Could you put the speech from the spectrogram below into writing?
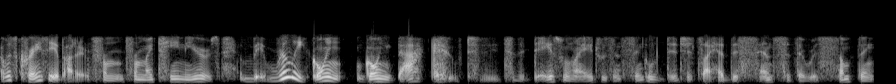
I was crazy about it from from my teen years. Really going going back to, to the days when my age was in single digits, I had this sense that there was something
